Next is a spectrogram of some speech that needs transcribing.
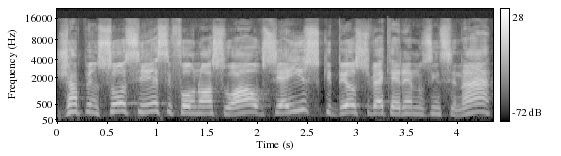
Já pensou se esse for o nosso alvo, se é isso que Deus estiver querendo nos ensinar?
